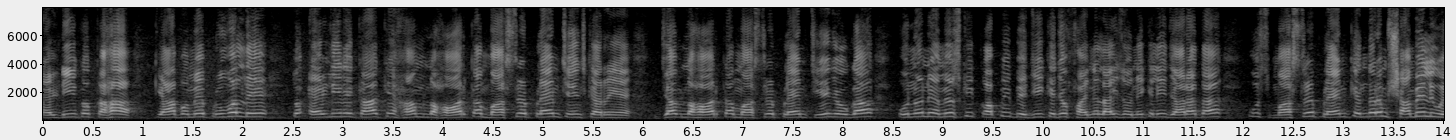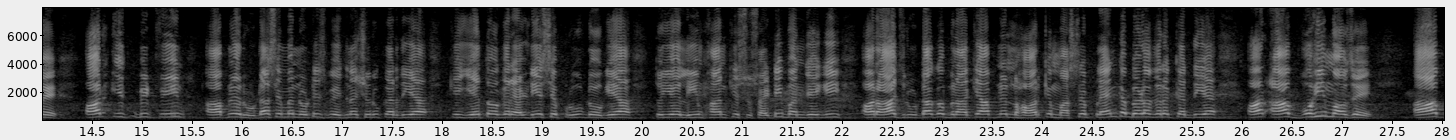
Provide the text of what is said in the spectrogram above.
एलडीए को कहा कि आप हमें अप्रूवल दें तो एलडी ने कहा कि हम लाहौर का मास्टर प्लान चेंज कर रहे हैं। जब लाहौर का मास्टर प्लान चेंज होगा, उन्होंने हमें उसकी कॉपी भेजी कि जो फाइनलाइज होने के लिए जा रहा था, उस मास्टर प्लान के अंदर हम शामिल हुए। और इस बिटवीन आपने रूडा से मैं नोटिस भेजना शुरू कर दिया कि ये तो अगर एल से अप्रूव्ड हो गया तो ये अलीम खान की सोसाइटी बन जाएगी। और आज रूडा को बना के आपने लाहौर के मास्टर प्लान का बेड़ा गर्क कर दिया और आप वही मौजे, आप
